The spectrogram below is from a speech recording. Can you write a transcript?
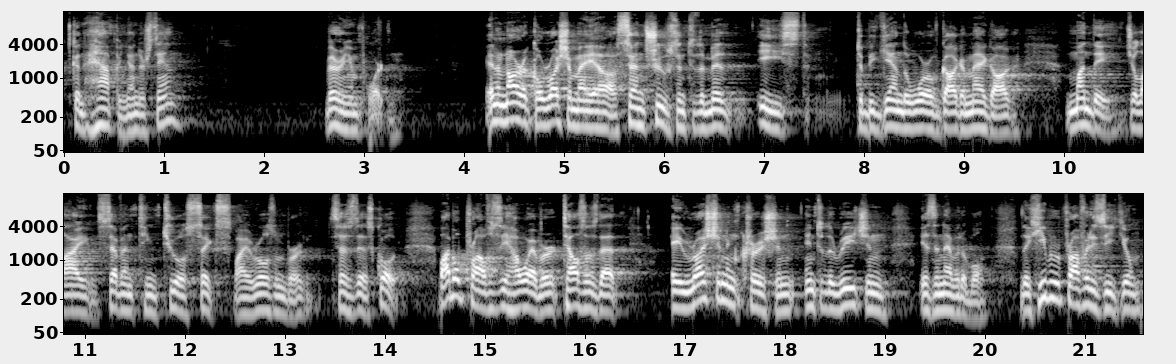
It's going to happen, you understand? Very important. In an article, Russia may uh, send troops into the Mid East to begin the war of Gog and Magog. Monday, July 17, 206 by Rosenberg says this quote, Bible prophecy, however, tells us that a Russian incursion into the region is inevitable. The Hebrew prophet Ezekiel,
